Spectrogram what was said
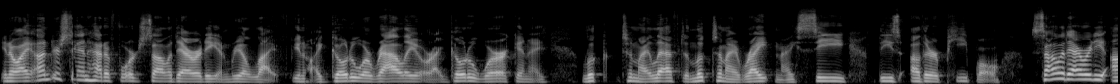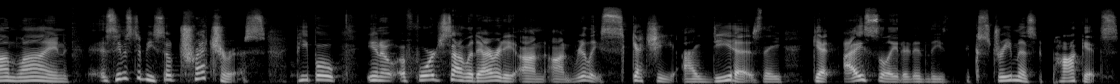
You know, I understand how to forge solidarity in real life. You know, I go to a rally or I go to work and I look to my left and look to my right and I see these other people. Solidarity online seems to be so treacherous. People, you know, forge solidarity on on really sketchy ideas. They get isolated in these extremist pockets.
